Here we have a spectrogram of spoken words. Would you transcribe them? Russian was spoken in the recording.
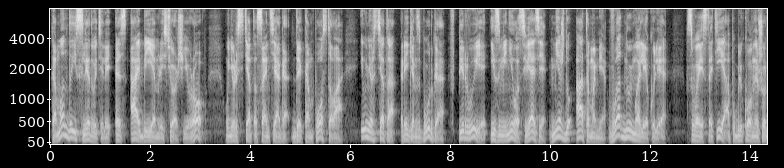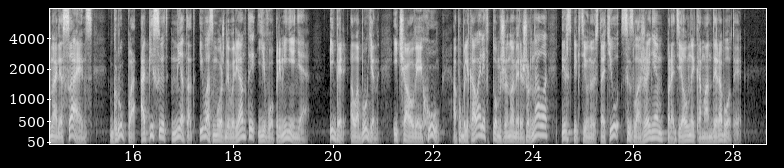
Команда исследователей с IBM Research Europe, Университета Сантьяго де Компостела и Университета Регенсбурга впервые изменила связи между атомами в одной молекуле. В своей статье, опубликованной в журнале Science, группа описывает метод и возможные варианты его применения – Игорь Алабугин и Чао Вейху опубликовали в том же номере журнала перспективную статью с изложением проделанной командой работы.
